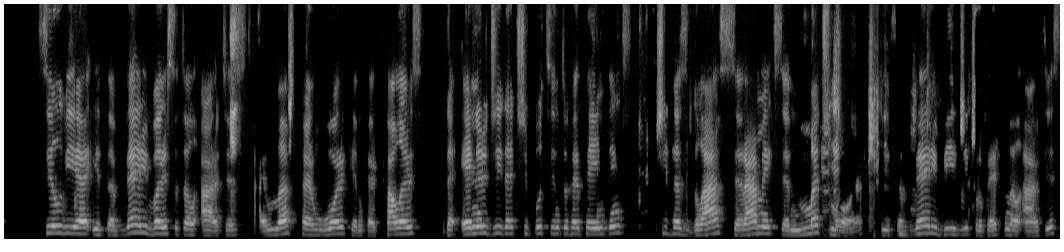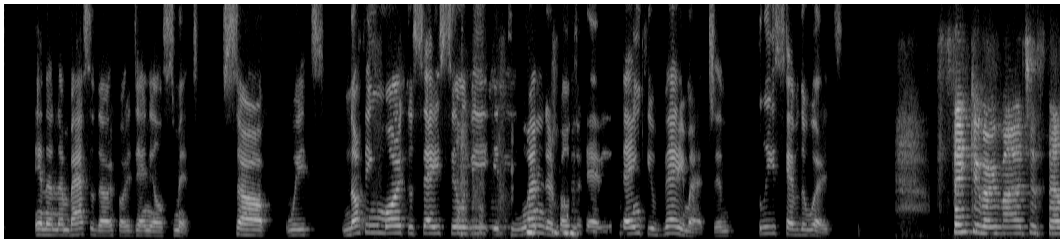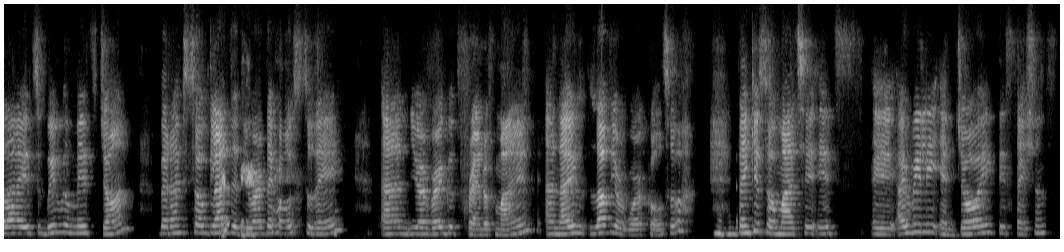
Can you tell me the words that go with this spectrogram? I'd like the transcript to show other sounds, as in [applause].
Silvia is a very versatile artist. I love her work and her colors, the energy that she puts into her paintings. She does glass, ceramics, and much more. She's a mm-hmm. very busy professional artist and an ambassador for Daniel Smith. So, with nothing more to say, Sylvie, it's [laughs] wonderful to have you. Thank you very much. And please have the words. Thank you very much, Stella. It's, we will miss John, but I'm so glad [laughs] that you are the host today. And you are a very good friend of mine. And I love your work also. [laughs] Thank you so much. It's uh, I really enjoy these sessions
